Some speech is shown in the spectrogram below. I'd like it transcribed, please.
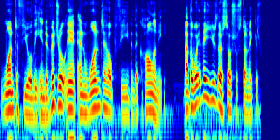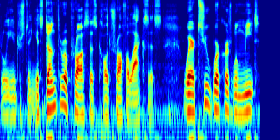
one to fuel the individual ant and one to help feed the colony. Now, the way they use their social stomach is really interesting. It's done through a process called trophallaxis, where two workers will meet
